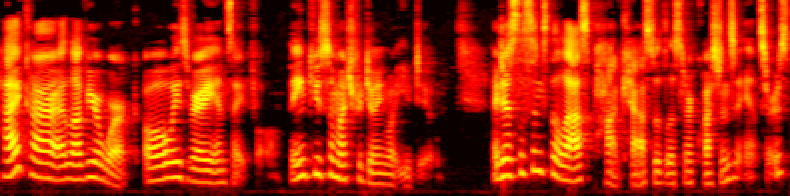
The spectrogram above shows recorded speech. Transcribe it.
Hi, Car. I love your work. Always very insightful. Thank you so much for doing what you do. I just listened to the last podcast with listener questions and answers,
